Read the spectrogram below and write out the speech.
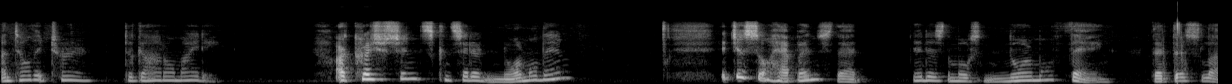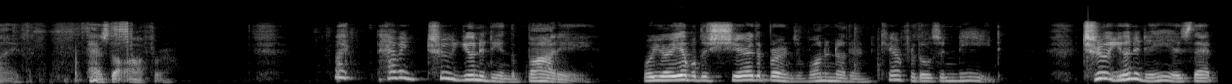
until they turn to God Almighty. Are Christians considered normal then? It just so happens that it is the most normal thing that this life has to offer. Like having true unity in the body, where you're able to share the burdens of one another and care for those in need. True unity is that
